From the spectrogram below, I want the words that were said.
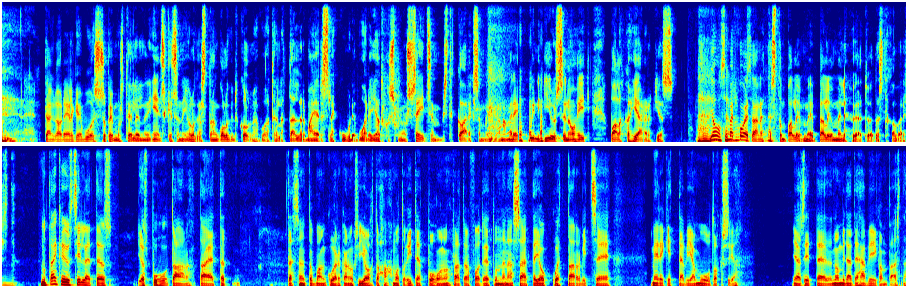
tämän kauden jälkeen vuosisopimus teille, niin ensi kesänä julkaistaan 33-vuotiaille Tyler Myersille kuuden vuoden jatkosopimus 7,8 miljoonaa. Menee Quinn Hughesin ohi palkkahierarkiassa. Joo, se me koetaan, että tästä on paljon, me, paljon meille hyötyä tästä kaverista. Mutta ehkä just silleen, että jos, jos puhutaan, tai että tässä nyt on Vancouver Canucksin johtohahmot on itse puhunut Rutherford etunenässä, että joukkue tarvitsee merkittäviä muutoksia. Ja sitten, no mitä tehdään viikon päästä?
